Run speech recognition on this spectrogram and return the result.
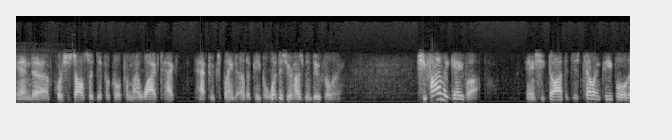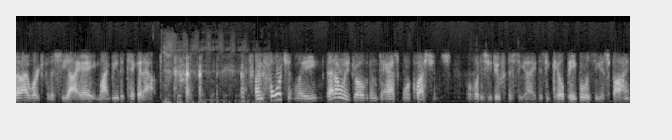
and uh, of course, it's also difficult for my wife to have, have to explain to other people what does your husband do for a living. She finally gave up, and she thought that just telling people that I worked for the CIA might be the ticket out. Unfortunately, that only drove them to ask more questions. Well, what does he do for the CIA? Does he kill people? Is he a spy?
